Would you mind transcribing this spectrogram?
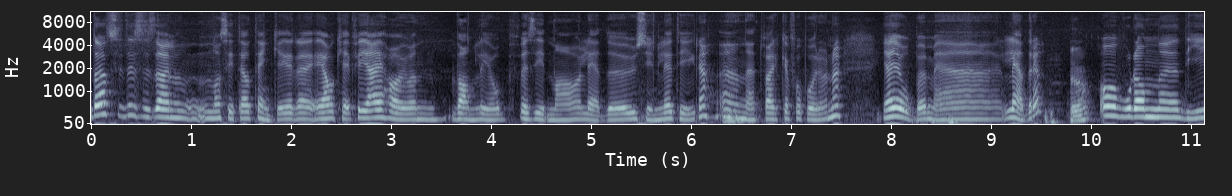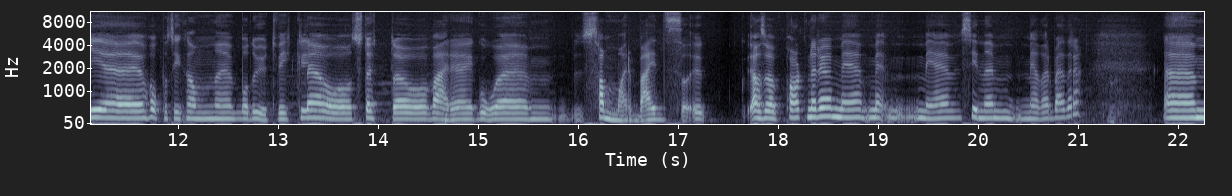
da, det jeg, Nå sitter jeg og tenker Ja, ok, for jeg har jo en vanlig jobb ved siden av å lede Usynlige tigre, eh, Mm. nettverket for pårørende. Jeg jobber med ledere. Ja. Og hvordan eh, de eh, håper å kan eh, både utvikle og støtte og være gode mm, samarbeids... eh, Altså partnere med, med, med sine medarbeidere. Um,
